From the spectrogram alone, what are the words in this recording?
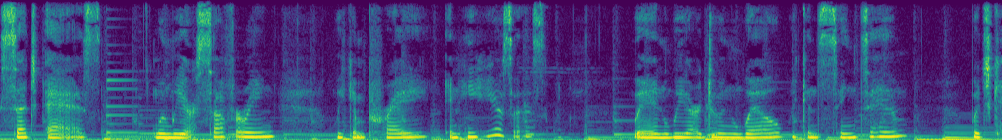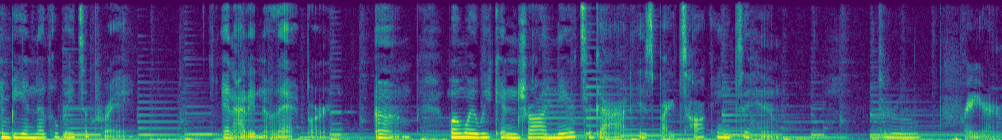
such as when we are suffering, we can pray and He hears us. When we are doing well, we can sing to Him, which can be another way to pray. And I didn't know that part. Um, one way we can draw near to God is by talking to Him through prayer.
